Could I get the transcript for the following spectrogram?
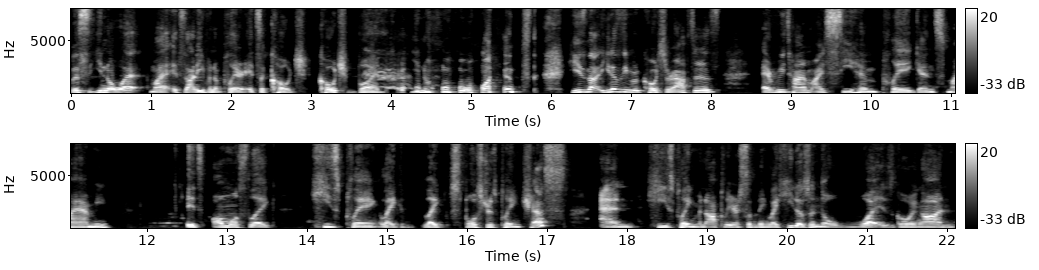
Listen, you know what? My it's not even a player, it's a coach. Coach Bud. You know what? He's not he doesn't even coach the Raptors. Every time I see him play against Miami, it's almost like he's playing like like Spoelstra's playing chess and he's playing Monopoly or something. Like he doesn't know what is going on.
